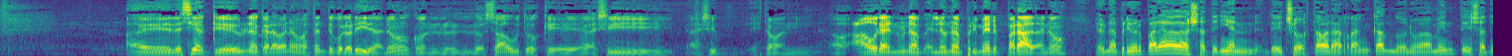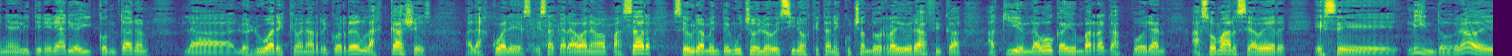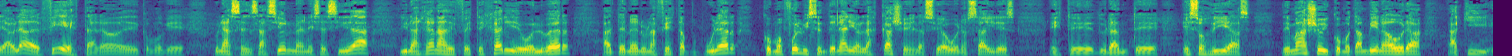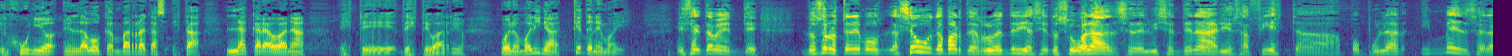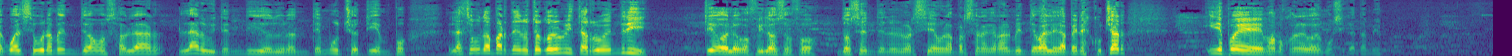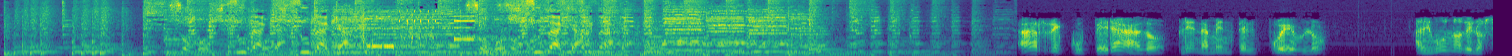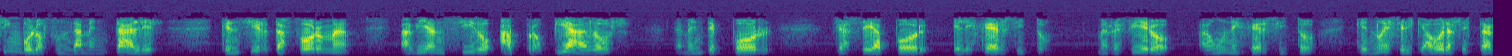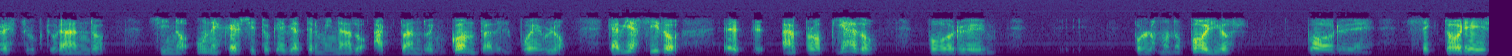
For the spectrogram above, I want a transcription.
Eh, decía que era una caravana bastante colorida, ¿no? Con los autos que allí, allí estaban ahora en una, en una primer parada, ¿no? En una primera parada ya tenían, de hecho estaban arrancando nuevamente, ya tenían el itinerario, ahí contaron la- los lugares que van a recorrer, las calles a las cuales esa caravana va a pasar. Seguramente muchos de los vecinos que están escuchando radiográfica aquí en La Boca y en Barracas podrán asomarse a ver ese lindo, ¿no? Hablaba de fiesta, ¿no? Como que una sensación, una necesidad y unas ganas de festejar y de volver a tener una fiesta popular, como fue el Bicentenario en las calles de la ciudad de Buenos Aires este, durante esos días de mayo y como también ahora aquí en junio en La Boca, en Barracas, está la caravana este, de este barrio. Bueno, Molina, ¿qué tenemos ahí? Exactamente. Nosotros tenemos la segunda parte de Rubén haciendo su balance del Bicentenario, esa fiesta popular inmensa de la cual seguramente vamos a hablar largo y tendido durante mucho tiempo. La segunda parte de nuestro columnista Rubén teólogo, filósofo, docente en la universidad, una persona que realmente vale la pena escuchar. Y después vamos con algo de música también. Somos Sudaca, Sudaca. Somos Sudaca. ha recuperado plenamente el pueblo algunos de los símbolos fundamentales que en cierta forma habían sido apropiados realmente por ya sea por el ejército, me refiero a un ejército que no es el que ahora se está reestructurando, sino un ejército que había terminado actuando en contra del pueblo, que había sido eh, eh, apropiado por eh, por los monopolios, por eh, sectores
